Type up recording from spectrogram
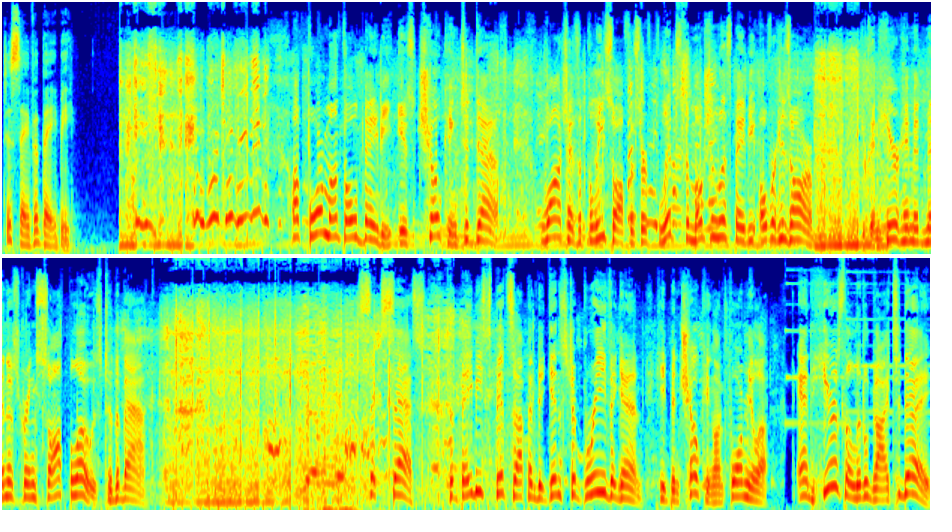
to save a baby. A four month old baby is choking to death. Watch as a police officer flips the motionless baby over his arm. You can hear him administering soft blows to the back. Success. The baby spits up and begins to breathe again. He'd been choking on formula. And here's the little guy today,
